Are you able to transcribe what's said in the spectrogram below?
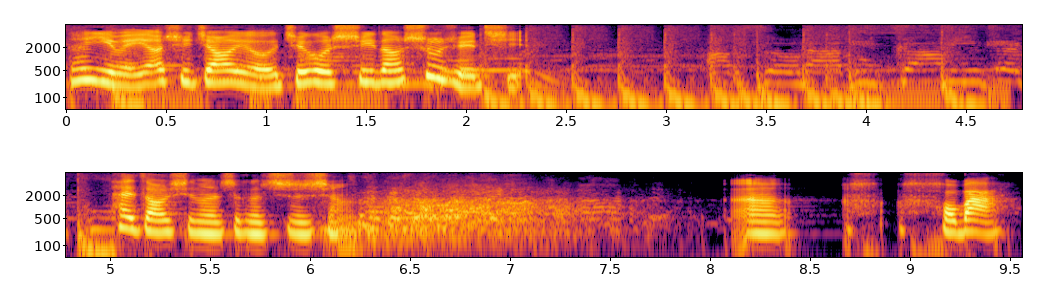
他以为要去郊游，结果是一道数学题。太糟心了，这个智商。嗯，好，好吧。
